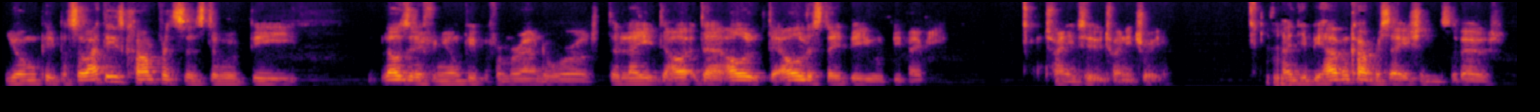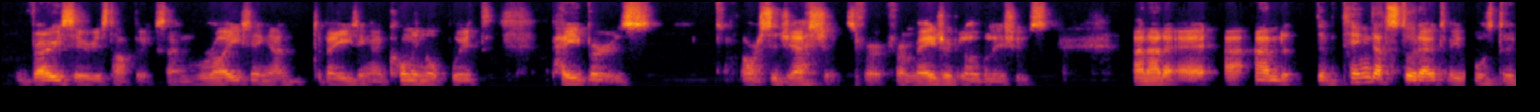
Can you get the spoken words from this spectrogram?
young people. So at these conferences, there would be loads of different young people from around the world. The late, the, the, old, the oldest they'd be would be maybe 22, 23 mm. and you'd be having conversations about very serious topics and writing and debating and coming up with papers or suggestions for, for major global issues. And at a, and the thing that stood out to me was the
